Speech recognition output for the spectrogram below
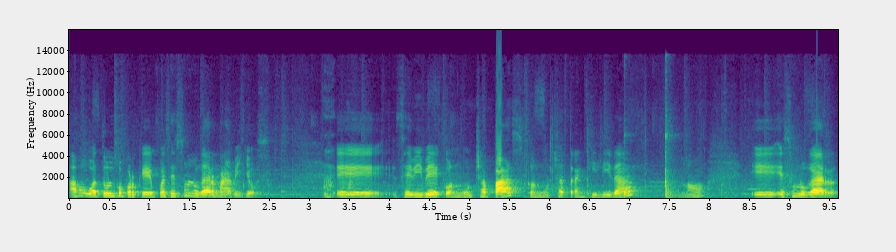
amo Huatulco porque pues es un lugar maravilloso. Eh, se vive con mucha paz, con mucha tranquilidad, ¿no? Eh, es un lugar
